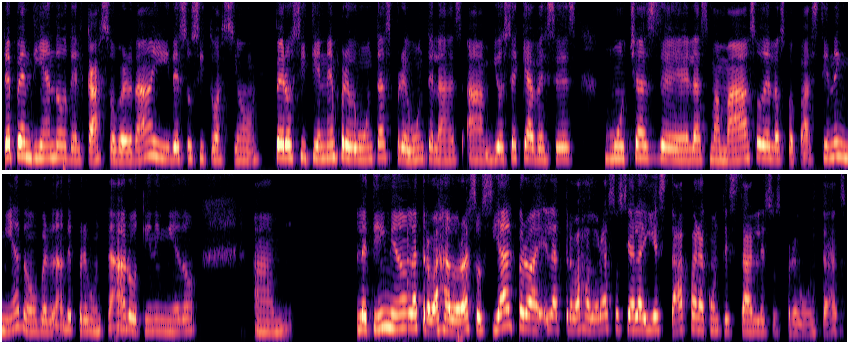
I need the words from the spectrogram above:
dependiendo del caso, ¿verdad? Y de su situación. Pero si tienen preguntas, pregúntelas. yo sé que a veces muchas de las mamás o de los papás tienen miedo, ¿verdad? De preguntar o tienen miedo. Le tienen miedo a la trabajadora social, pero la trabajadora social ahí está para contestarle sus preguntas.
